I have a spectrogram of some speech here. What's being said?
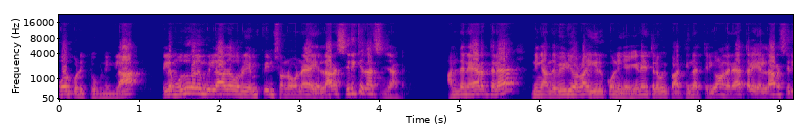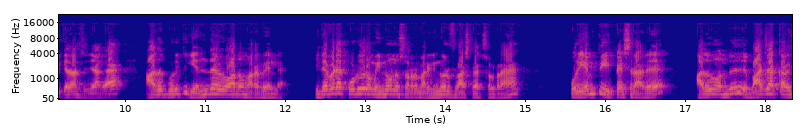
போர்க்கொடி தூக்குனீங்களா? இல்ல முதுகெலும்பு இல்லாத ஒரு எம்பின்னு சொன்ன உடனே எல்லாரும் சிரிக்க தான் செஞ்சாங்க. அந்த நேரத்துல நீங்க அந்த வீடியோலாம் இருக்கும். நீங்க இணையத்துல போய் பாத்தீங்கன்னா தெரியும். அந்த நேரத்துல எல்லாரும் சிரிக்க தான் செஞ்சாங்க. அது குறித்து எந்த விவாதமும் வரவே இல்லை. இதை விட கொடூரம் இன்னொன்று சொல்ற மாதிரி இன்னொரு ஃபிளாஷ்பேக் சொல்றேன். ஒரு எம்பி பேசுறாரு. அதுவும் வந்து பாஜகவை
